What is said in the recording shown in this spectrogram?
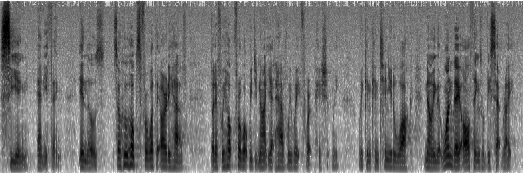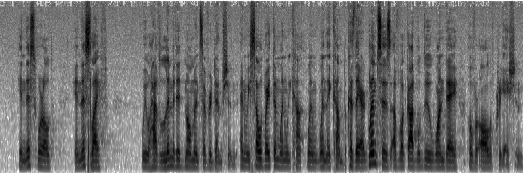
seeing anything in those. So who hopes for what they already have? But if we hope for what we do not yet have, we wait for it patiently. We can continue to walk knowing that one day all things will be set right. In this world, in this life, we will have limited moments of redemption, and we celebrate them when, we come, when, when they come because they are glimpses of what God will do one day over all of creation,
